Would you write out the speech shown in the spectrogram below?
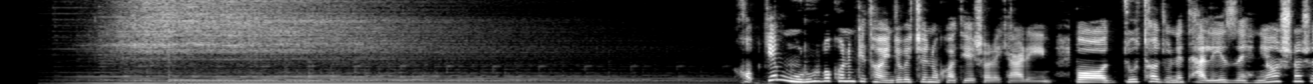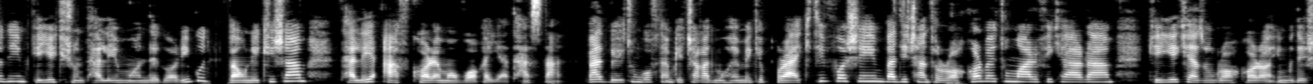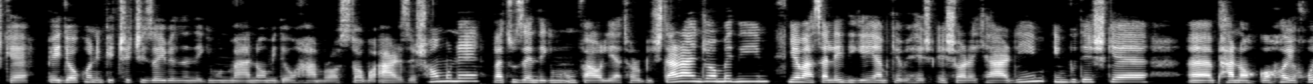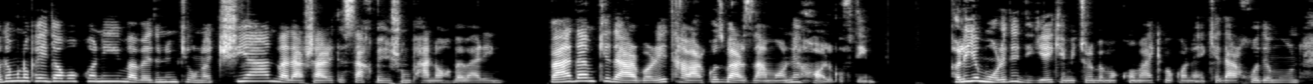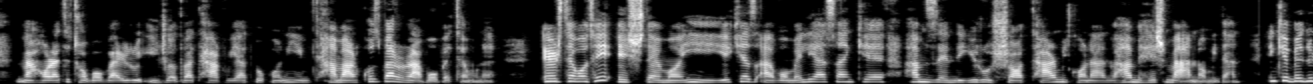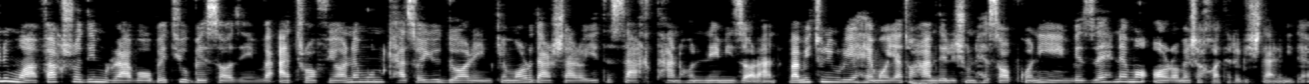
خب یه مرور بکنیم که تا اینجا به چه نکاتی اشاره کردیم. با دو تا جونه تله ذهنی آشنا شدیم که یکیشون تله ماندگاری بود و اون یکیش هم تله افکار ما واقعیت هستن. بعد بهتون گفتم که چقدر مهمه که پراکتیو باشیم. بعد یه چند تا راهکار بهتون معرفی کردم که یکی از اون راهکارا این بودش که پیدا کنیم که چه چیزایی به زندگیمون معنا میده و همراستا با ارزش هامونه و تو زندگیمون اون فعالیت ها رو بیشتر انجام بدیم. یه مسئله دیگه هم که بهش اشاره کردیم این بودش که پناهگاه های خودمون رو پیدا بکنیم و بدونیم که اونا چی و در شرایط سخت بهشون پناه ببریم. بعدم که درباره تمرکز بر زمان حال گفتیم. حالا یه مورد دیگه که می‌تونه به ما کمک بکنه که در خودمون مهارت تاباوری رو ایجاد و تقویت بکنیم تمرکز بر روابطمونه. ارتباط اجتماعی یکی از عواملی هستن که هم زندگی رو شادتر می‌کنن و هم بهش معنا میدن. اینکه بدونیم موفق شدیم روابطی رو بسازیم و اطرافیانمون کسایی رو داریم که ما رو در شرایط سخت تنها نمی‌ذارن و می‌تونیم روی حمایت و همدلیشون حساب کنیم به ذهن ما آرامش خاطر بیشتری میده.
